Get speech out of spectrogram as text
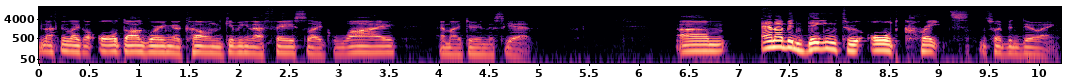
Nothing like an old dog wearing a cone, giving that face like, why am I doing this again? Um, and I've been digging through old crates. That's what I've been doing.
